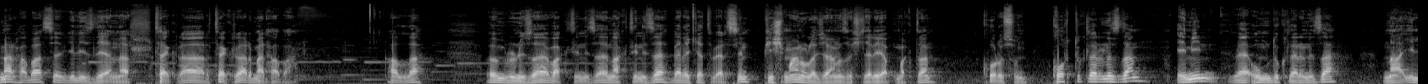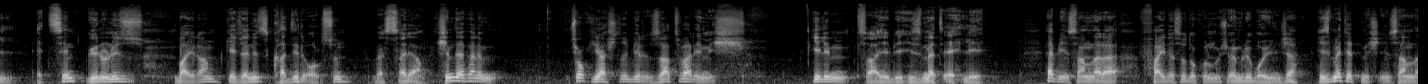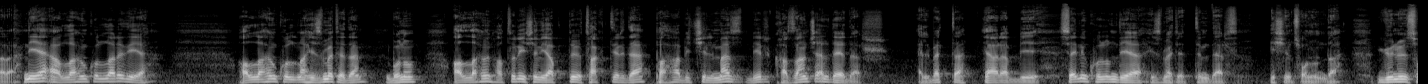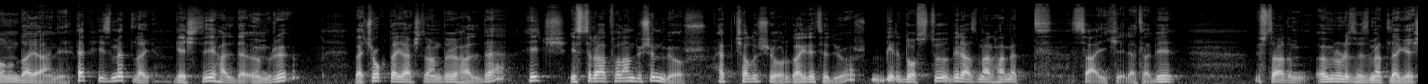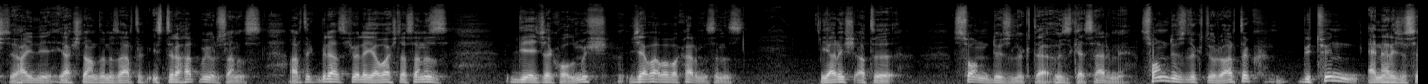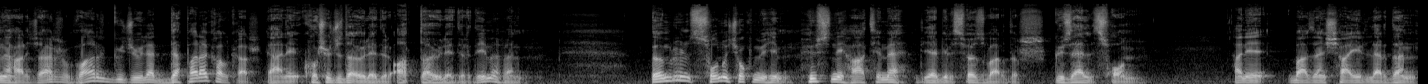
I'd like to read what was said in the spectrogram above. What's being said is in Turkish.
Merhaba sevgili izleyenler. Tekrar tekrar merhaba. Allah ömrünüze, vaktinize, naktinize bereket versin. Pişman olacağınız işleri yapmaktan korusun. Korktuklarınızdan emin ve umduklarınıza nail etsin. Gününüz bayram, geceniz kadir olsun ve selam. Şimdi efendim çok yaşlı bir zat var imiş. İlim sahibi, hizmet ehli. Hep insanlara faydası dokunmuş ömrü boyunca. Hizmet etmiş insanlara. Niye? Allah'ın kulları diye. Allah'ın kuluna hizmet eden bunu Allah'ın hatırı için yaptığı takdirde paha biçilmez bir kazanç elde eder. Elbette. Ya Rabbi senin kulun diye hizmet ettim dersin işin sonunda. Günün sonunda yani. Hep hizmetle geçtiği halde ömrü ve çok da yaşlandığı halde hiç istirahat falan düşünmüyor. Hep çalışıyor, gayret ediyor. Bir dostu biraz merhamet sahikiyle tabii. Üstadım ömrünüz hizmetle geçti. Hayli yaşlandınız artık istirahat buyursanız. Artık biraz şöyle yavaşlasanız diyecek olmuş. Cevaba bakar mısınız? Yarış atı son düzlükte hız keser mi? Son düzlüktür artık bütün enerjisini harcar, var gücüyle depara kalkar. Yani koşucu da öyledir, at da öyledir değil mi efendim? Ömrün sonu çok mühim. Hüsni hatime diye bir söz vardır. Güzel son. Hani bazen şairlerden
